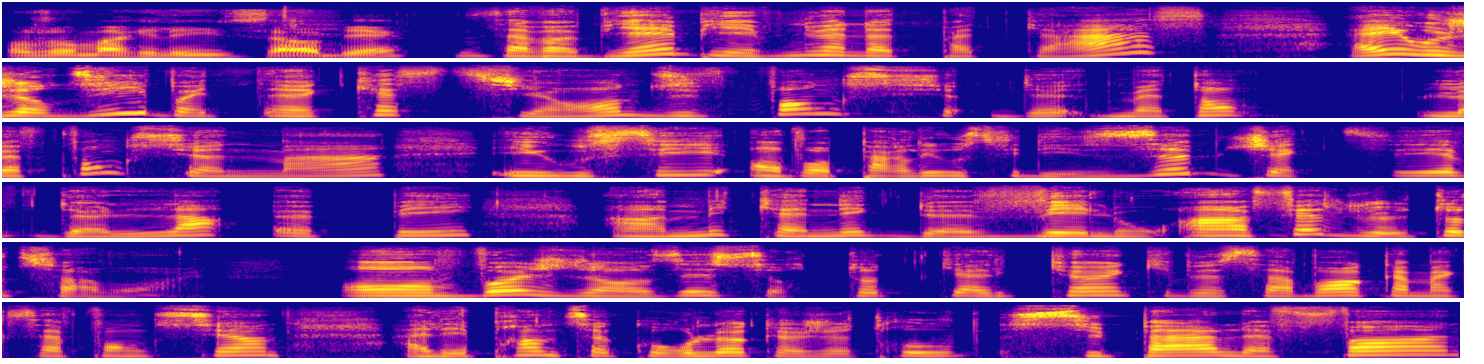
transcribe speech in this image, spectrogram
Bonjour Marie-Lise, ça va bien? Ça va bien, bienvenue à notre podcast. Hey, Aujourd'hui, il va être euh, question du fonction, de, mettons, le fonctionnement et aussi, on va parler aussi des objectifs de l'AEP en mécanique de vélo. En fait, je veux tout savoir. On va jaser sur tout quelqu'un qui veut savoir comment ça fonctionne. Allez prendre ce cours-là que je trouve super le fun.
